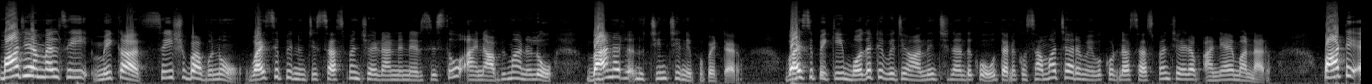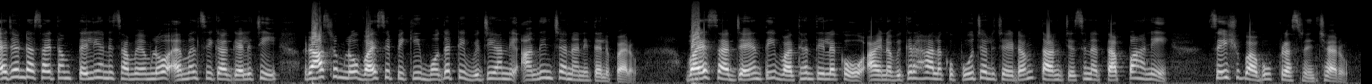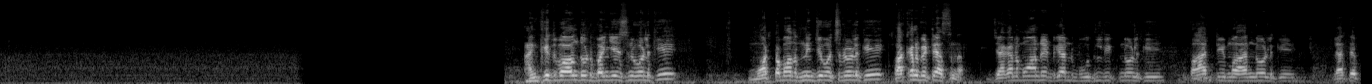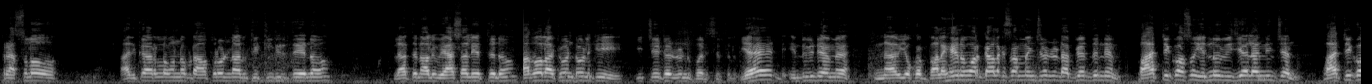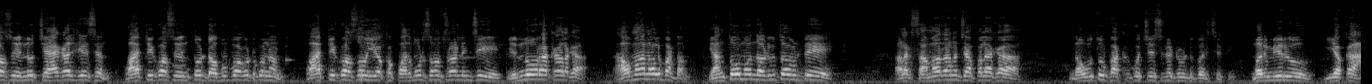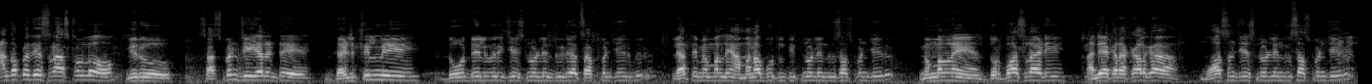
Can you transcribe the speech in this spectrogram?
మాజీ ఎమ్మెల్సీ మికా శేషుబాబును వైసీపీ నుంచి సస్పెండ్ చేయడాన్ని నిరసిస్తూ ఆయన అభిమానులు బ్యానర్లను చించి నిప్పుపెట్టారు వైసీపీకి మొదటి విజయం అందించినందుకు తనకు సమాచారం ఇవ్వకుండా సస్పెండ్ చేయడం అన్యాయమన్నారు. పార్టీ ఎజెండా సైతం తెలియని సమయంలో ఎమ్మెల్సీగా గెలిచి రాష్ట్రంలో వైసీపీకి మొదటి విజయాన్ని అందించానని తెలిపారు. వైఎస్ఆర్ జయంతి వర్ధంతిలకు ఆయన విగ్రహాలకు పూజలు చేయడం తాను చేసిన తప్ప అని శేషుబాబు ప్రశ్నించారు. అంకిత భావంతో పనిచేసిన వాళ్ళకి మొట్టమొదటి నుంచి వచ్చిన వాళ్ళకి పక్కన పెట్టేస్తున్నారు. జగన్మోహన్ రెడ్డి గారిని బూతులు తిట్టిన వాళ్ళకి పార్టీ మారిన వాళ్ళకి లేకపోతే ప్రెస్లో అధికారంలో ఉన్నప్పుడు అవతల నాలుగు తిట్లు తిడితేనో లేకపోతే నాలుగు వేషాలు ఎత్తేనో పదవులు అటువంటి వాళ్ళకి ఇచ్చేటటువంటి పరిస్థితులు. ఏ ఎందుకంటే నా యొక్క బలహీన వర్గాలకు సంబంధించినటువంటి అభ్యర్థిని నేను. పార్టీ కోసం ఎన్నో విజయాలు అందించాను. పార్టీ కోసం ఎన్నో త్యాగాలు చేశాను. పార్టీ కోసం ఎంతో డబ్బు పోగొట్టుకున్నాను. పార్టీ కోసం ఈ యొక్క పదమూడు సంవత్సరాల నుంచి ఎన్నో రకాలుగా అవమానాలు పడ్డాను. ఎంతో మంది అడుగుతూ ఉంటే వాళ్ళకి సమాధానం చెప్పలేక నవ్వుతూ పక్కకు వచ్చేసినటువంటి పరిస్థితి. మరి మీరు ఈ యొక్క ఆంధ్రప్రదేశ్ రాష్ట్రంలో మీరు సస్పెండ్ చేయాలంటే దళితుల్ని డోర్ డెలివరీ చేసిన వాళ్ళు ఎందుకు సస్పెండ్ చేయరు మీరు? లేకపోతే మిమ్మల్ని అమనాభూతులు తిట్టిన వాళ్ళు ఎందుకు సస్పెండ్ చేయరు? మిమ్మల్ని దుర్భాషలాడి అనేక రకాలుగా మోసం చేసిన వాళ్ళు ఎందుకు సస్పెండ్ చేయరు?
